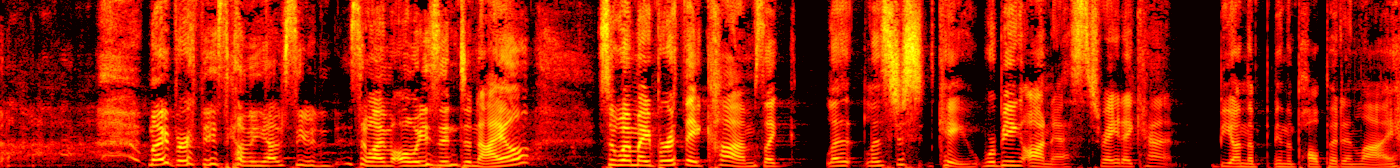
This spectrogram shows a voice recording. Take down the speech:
my birthday's coming up soon, so I'm always in denial. So when my birthday comes, like, let, let's just, okay, we're being honest, right? I can't be on the, in the pulpit and lie.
